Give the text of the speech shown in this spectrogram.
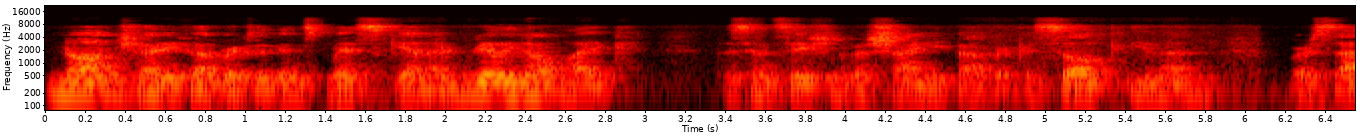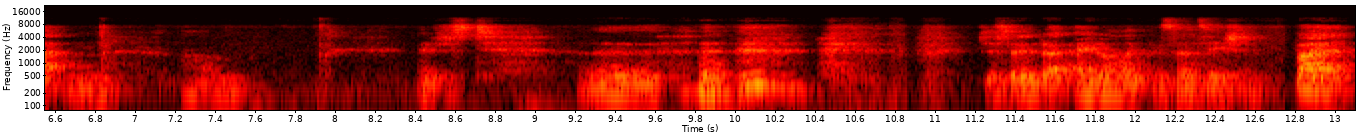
non-shiny fabrics against my skin. I really don't like the sensation of a shiny fabric, a silk even, or satin. Um, I just, uh, just I, I, don't like the sensation. But,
